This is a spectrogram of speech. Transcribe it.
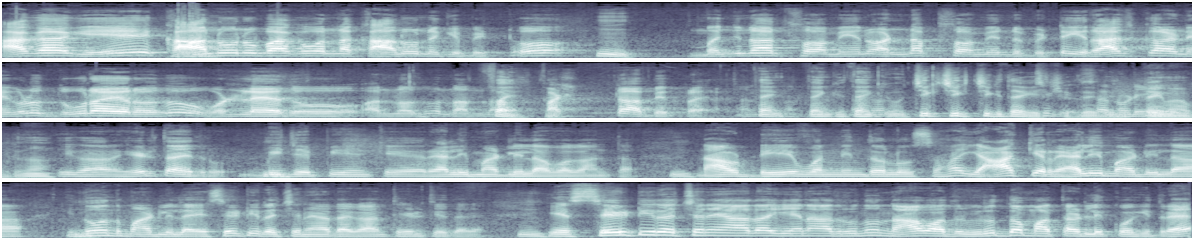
ಹಾಗಾಗಿ ಕಾನೂನು ಭಾಗವನ್ನು ಕಾನೂನಿಗೆ ಬಿಟ್ಟು ಮಂಜುನಾಥ್ ಸ್ವಾಮಿಯನ್ನು ಅಣ್ಣಪ್ಪ ಸ್ವಾಮಿಯನ್ನು ಬಿಟ್ಟು ಈ ರಾಜಕಾರಣಿಗಳು ದೂರ ಇರೋದು ಒಳ್ಳೆಯದು ಅನ್ನೋದು ನನ್ನ. ಸ್ಪಷ್ಟ ಅಭಿಪ್ರಾಯ. Thank thank you thank you ಚಿಕ್ಕ ಚಿಕ್ಕ ಚಿಕ್ಕದಾಗಿ ಈಗ ಹೇಳ್ತಾ ಇದ್ರು ಬಿಜೆಪಿ ರ್ಯಾಲಿ ಮಾಡಲಿಲ್ಲ ಅವಾಗ ಅಂತ. ನಾವು ಡೇ ಒನ್ನಿಂದಲೂ ಸಹ ಯಾಕೆ ರ್ಯಾಲಿ ಮಾಡಲಿಲ್ಲ ಇನ್ನೊಂದು ಮಾಡಲಿಲ್ಲ ಎಸ್ ಐ ಟಿ ರಚನೆ ಆದಾಗ ಅಂತ ಹೇಳ್ತಿದ್ದಾರೆ. ಎಸ್ ಐ ಟಿ ರಚನೆ ಆದಾಗ ಏನಾದ್ರೂ ನಾವು ಅದ್ರ ವಿರುದ್ಧ ಮಾತಾಡ್ಲಿಕ್ಕೆ ಹೋಗಿದ್ರೆ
